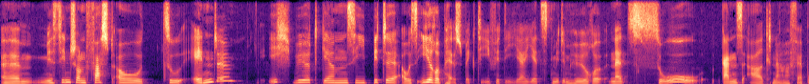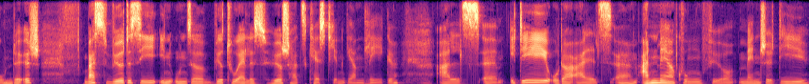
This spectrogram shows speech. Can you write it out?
ähm, wir sind schon fast auch zu Ende ich würde gern Sie bitte aus Ihrer Perspektive, die ja jetzt mit dem Hörer nicht so ganz arg nah verbunden ist, was würde Sie in unser virtuelles Hörschatzkästchen gern legen? Als äh, Idee oder als äh, Anmerkung für Menschen, die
